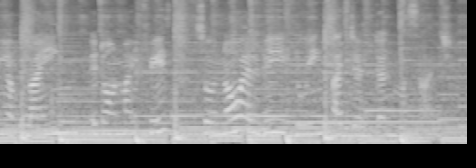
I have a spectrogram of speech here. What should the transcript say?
me applying it on my face. So now I'll be doing a gentle massage.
